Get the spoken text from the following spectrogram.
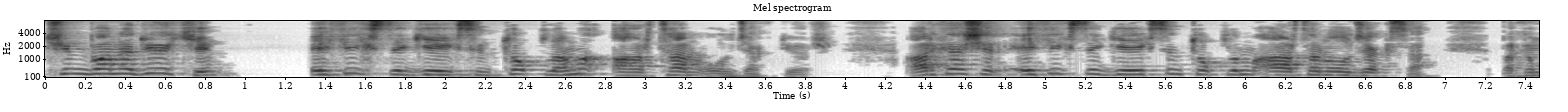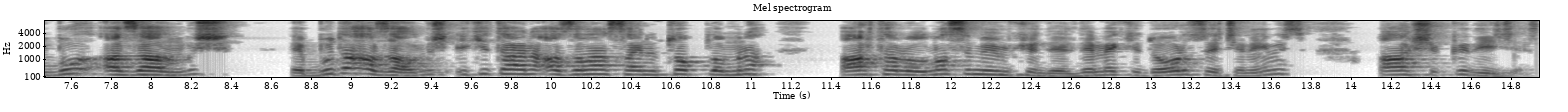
Şimdi bana diyor ki fx ile gx'in toplamı artan olacak diyor. Arkadaşlar fx ile gx'in toplamı artan olacaksa bakın bu azalmış. E bu da azalmış. İki tane azalan sayının toplamına artan olması mümkün değil. Demek ki doğru seçeneğimiz A şıkkı diyeceğiz.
